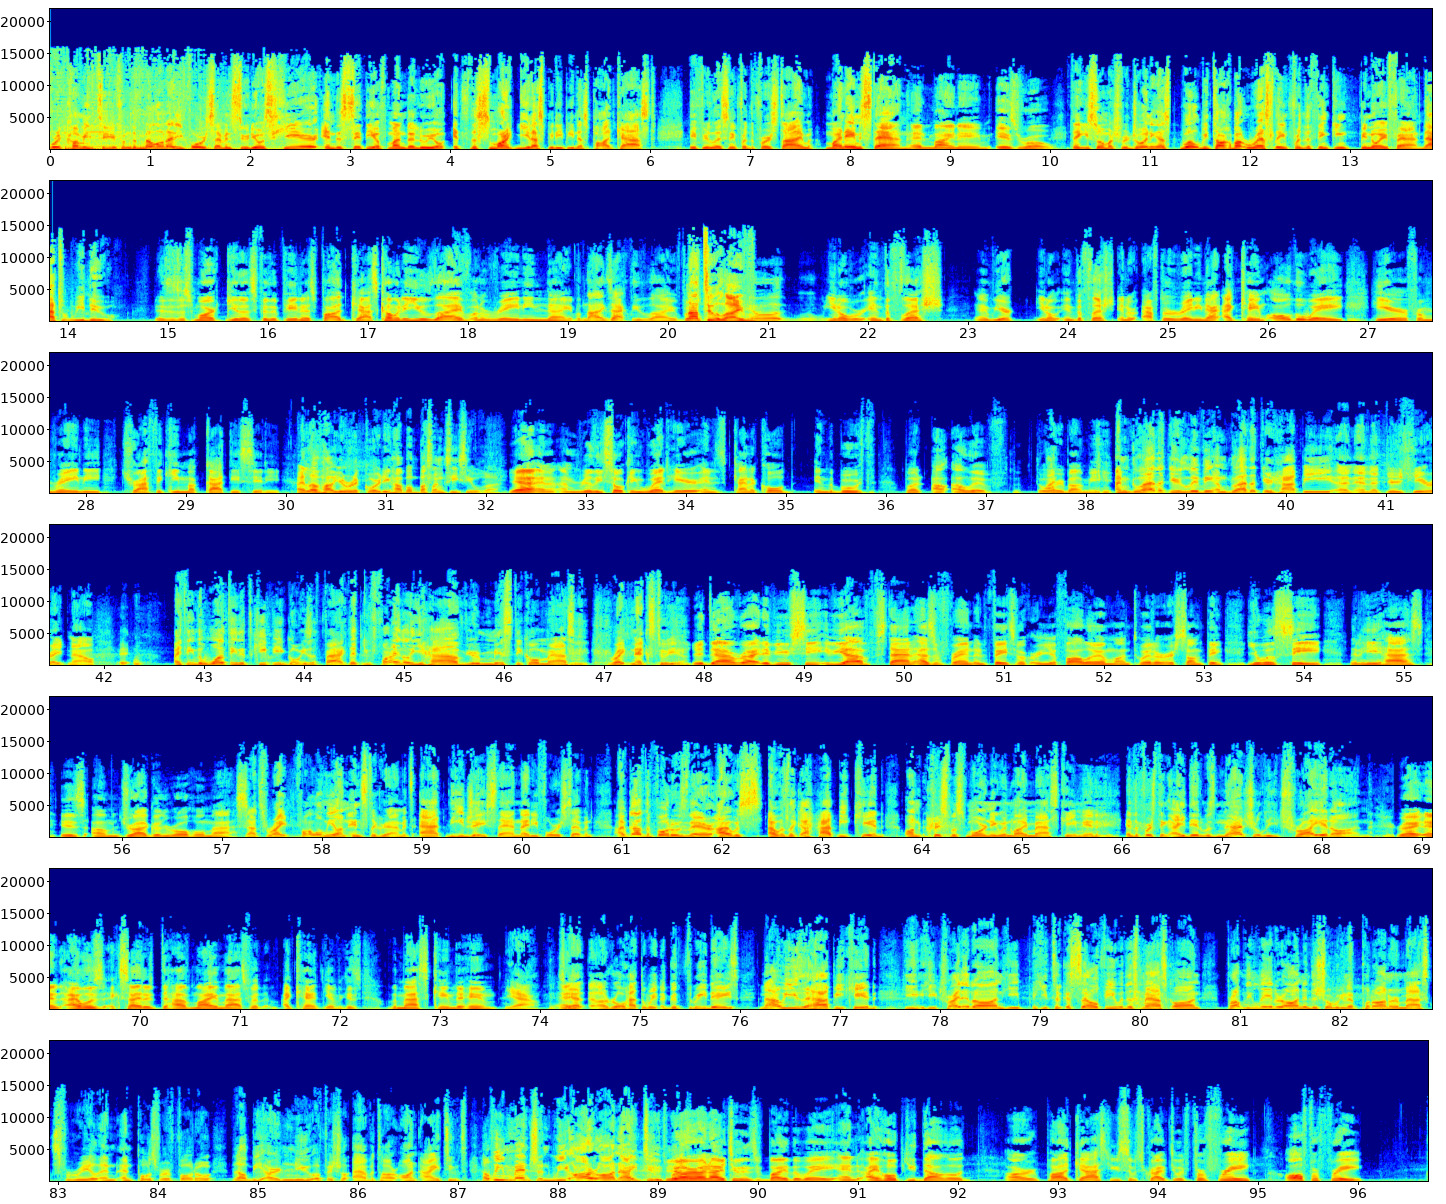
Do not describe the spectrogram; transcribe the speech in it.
We're coming to you from the Mellow 94.7 studios here in the city of Mandaluyong. It's the Smark Gilas Pilipinas podcast. If you're listening for the first time, my name is Stan. And my name is Ro. Thank you so much for joining us. Well, we talk about wrestling for the thinking Pinoy fan. That's what we do. This is the Smark Gilas Pilipinas podcast coming to you live on a rainy night. Well, not exactly live, but Not too live. You know, you know, we're in the flesh, and we are, you know, in the flesh in a, after a rainy night. I came all the way here from rainy, trafficy Makati City. I love how you're recording habang basang sisiw ka. Yeah, and I'm really soaking wet here, and it's kind of cold in the booth, but I'll, I'll live. Don't worry about me. I'm glad that you're living. I'm glad that you're happy and, and that you're here right now. It- I think the one thing that's keeping you going is the fact that you finally have your Mystico mask right next to you. You're damn right. If you see, if you have Stan as a friend on Facebook or you follow him on Twitter or something, you will see that he has his um, Dragon Rojo mask. That's right. Follow me on Instagram. It's at DJ Stan 947. I've got the photos there. I was I was like a happy kid on Christmas morning when my mask came in, and the first thing I did was naturally try it on. right, and I was excited to have my mask, but I can't yet because the mask came to him. Yeah. So And- had, uh, Ro had to wait a good three days. Now he's a happy kid. He he tried it on. He he took a selfie with his mask on. Probably later on in the show, we're gonna put on our masks for real and, and post for a photo. That'll be our new official avatar on iTunes. Have we mentioned we are on iTunes? We the are on iTunes, by the way, and I hope you download our podcast. You subscribe to it for free, all for free.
